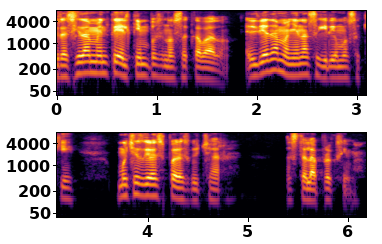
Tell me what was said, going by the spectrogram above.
Desgraciadamente el tiempo se nos ha acabado. El día de mañana seguiremos aquí. Muchas gracias por escuchar. Hasta la próxima.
